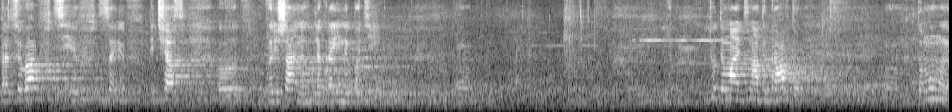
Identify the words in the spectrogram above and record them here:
працював в ці, в цей, під час е, вирішальних для країни подій. Люди мають знати правду, тому ми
